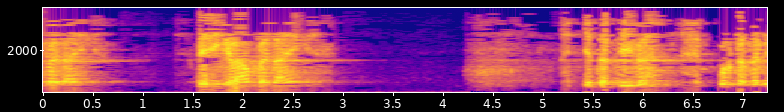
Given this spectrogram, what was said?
پھر جیگر گے پھر اکرام میں گے۔ یہ ترتیب ہے۔ مختصر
